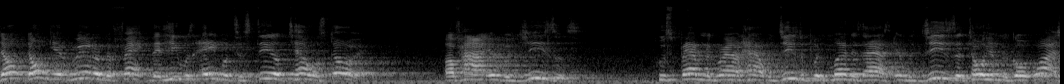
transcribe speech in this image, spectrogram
don't, don't get rid of the fact that he was able to still tell a story. of how it was Jesus who spat on the ground, how it was Jesus put mud in his eyes. It was Jesus that told him to go wash,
